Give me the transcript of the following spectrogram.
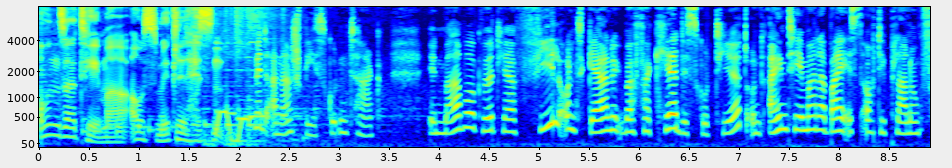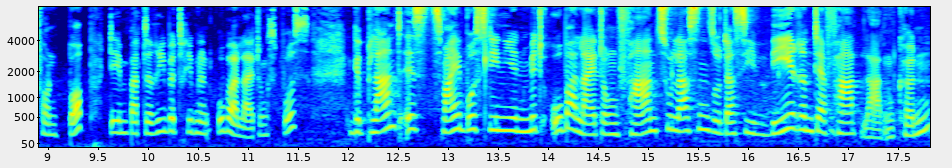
Unser Thema aus Mittelhessen. Mit Anna Spieß, guten Tag. In Marburg wird ja viel und gerne über Verkehr diskutiert und ein Thema dabei ist auch die Planung von Bob, dem batteriebetriebenen Oberleitungsbus. Geplant ist, zwei Buslinien mit Oberleitungen fahren zu lassen, sodass sie während der Fahrt laden können.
